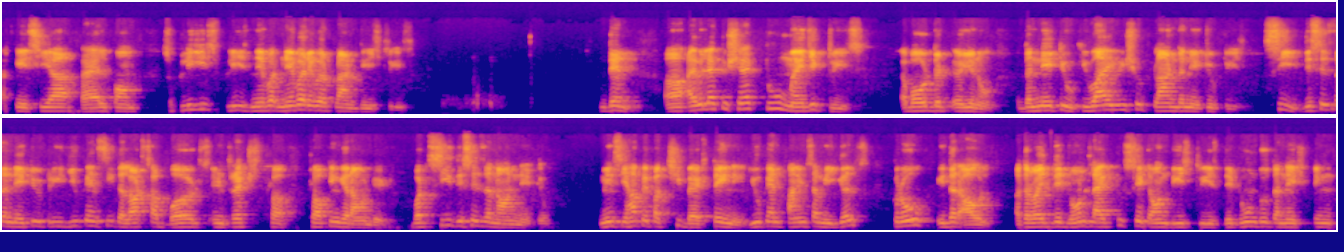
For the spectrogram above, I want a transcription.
Acacia, Royal Palm. So please, please never, never ever plant these trees. Then uh, I would like to share two magic trees about the uh, you know the native why we should plant the native trees. See this is the native trees. You can see the lots of birds insects flocking around it. But see this is a non-native. Means यहाँ पे पक्षी बैठते ही नहीं. You can find some eagles crow either owl. Otherwise they don't like to sit on these trees. They don't do the nesting.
